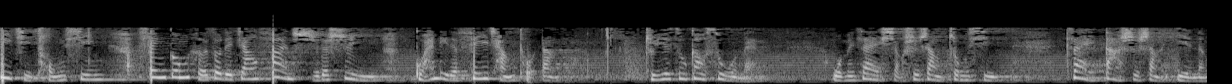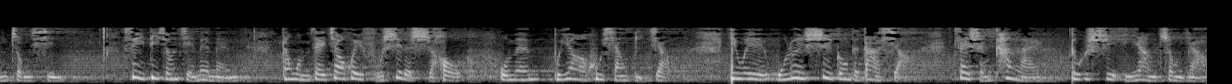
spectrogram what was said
一起同心、分工合作的将饭食的事宜管理的非常妥当。主耶稣告诉我们：我们在小事上忠心，在大事上也能忠心。所以，弟兄姐妹们，当我们在教会服侍的时候，我们不要互相比较，因为无论事工的大小，在神看来都是一样重要。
